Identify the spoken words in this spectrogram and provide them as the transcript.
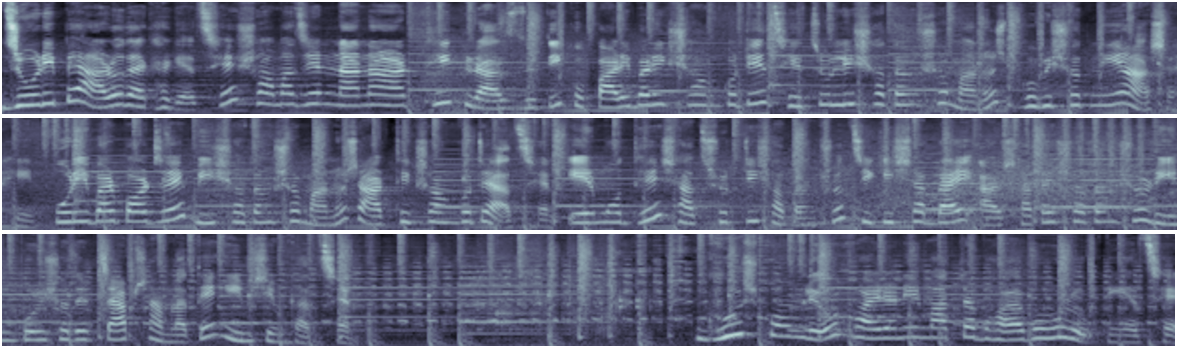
জরিপে আরও দেখা গেছে, সমাজের নানা আর্থিক, রাজনৈতিক ও পারিবারিক সংকটে ছেচল্লিশ শতাংশ মানুষ ভবিষ্যৎ নিয়ে আশাহীন। পরিবার পর্যায়ে বিশ শতাংশ মানুষ আর্থিক সংকটে আছেন। এর মধ্যে সাতষট্টি শতাংশ চিকিৎসা ব্যয় আর সাতাশ শতাংশ ঋণ পরিশোধের চাপ সামলাতে হিমশিম খাচ্ছেন। ঘুষ কমলেও হয়রানির মাত্রা ভয়াবহ রূপ নিয়েছে।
